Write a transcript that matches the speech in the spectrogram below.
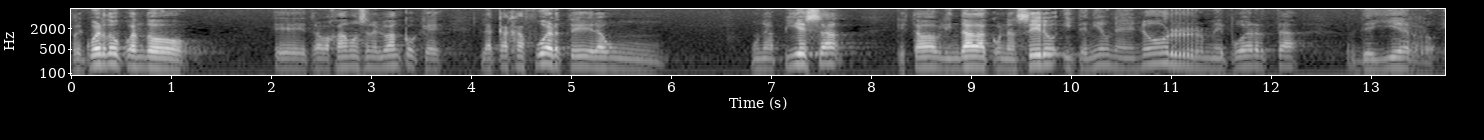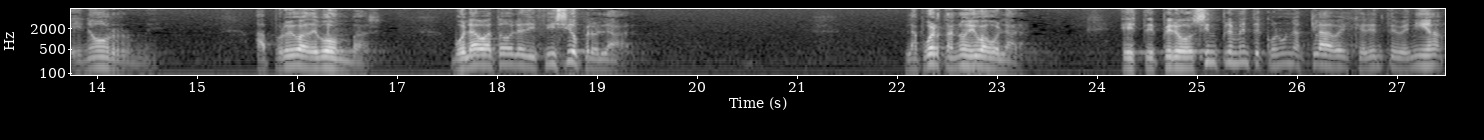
Recuerdo cuando eh, trabajábamos en el banco que la caja fuerte era un, una pieza que estaba blindada con acero y tenía una enorme puerta de hierro, enorme, a prueba de bombas. Volaba todo el edificio, pero la, la puerta no iba a volar. Este, pero simplemente con una clave el gerente venía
